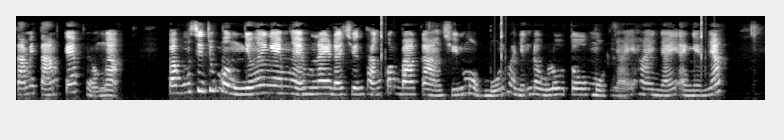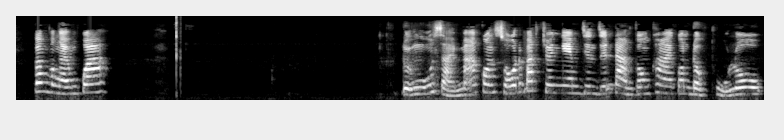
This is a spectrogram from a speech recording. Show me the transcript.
88 kép, phải không ạ? Và cũng xin chúc mừng những anh em ngày hôm nay đã chiến thắng con ba càng 914 và những đầu lô tô, một nháy, hai nháy anh em nhé Vâng và ngày hôm qua Đội ngũ giải mã con số đã bắt cho anh em trên diễn đàn công khai con độc thủ lô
